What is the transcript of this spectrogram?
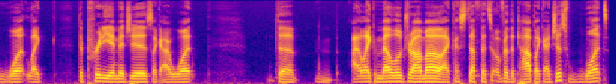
want like the pretty images. Like I want the I like melodrama, like stuff that's over the top. Like I just want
